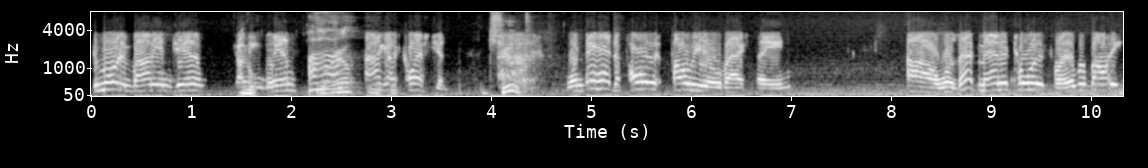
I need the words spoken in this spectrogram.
Good morning, Bonnie and Jim. I mean, Glenn. Uh huh. I got a question. Shoot. When they had the pol- polio vaccine, uh, was that mandatory for everybody?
